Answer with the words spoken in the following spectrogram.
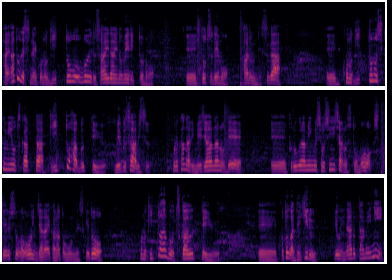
はい。あとですね、この Git を覚える最大のメリットの、えー一つでもあるんですが、えーこの Git の仕組みを使った GitHub っていうウェブサービス、これかなりメジャーなので、えープログラミング初心者の人も知っている人が多いんじゃないかなと思うんですけど、この GitHub を使うっていう、えーことができるようになるために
